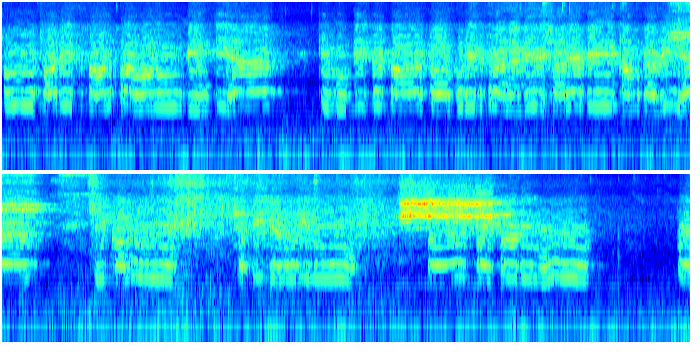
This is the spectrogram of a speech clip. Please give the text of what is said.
ਸੋ ਸਾਰੇ ਕਿਸਾਨ ਭਰਾਵਾਂ ਨੂੰ ਬੇਨਤੀ ਹੈ ਕਿ ਮੋਦੀ ਸਰਕਾਰ ਕਾਰਪੋਰੇਟ ਘਰਾਣਿਆਂ ਦੇ ਇਸ਼ਾਰਿਆਂ ਤੇ ਕੰਮ ਕਰ ਰਹੀ ਹੈ। ਤੇ ਕੱਲ ਨੂੰ 26 ਜਨਵਰੀ ਨੂੰ ਅਹ, ਟਰੈਕਟਰਾਂ ਦੇ ਮੂੰਹ ਅਹ,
